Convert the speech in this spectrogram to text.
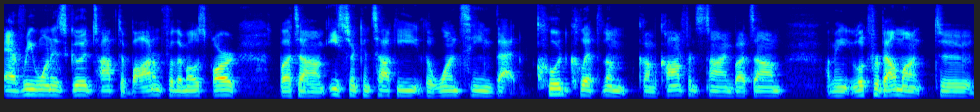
Everyone is good, top to bottom for the most part. But um, Eastern Kentucky, the one team that could clip them come conference time. But um, I mean, look for Belmont to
